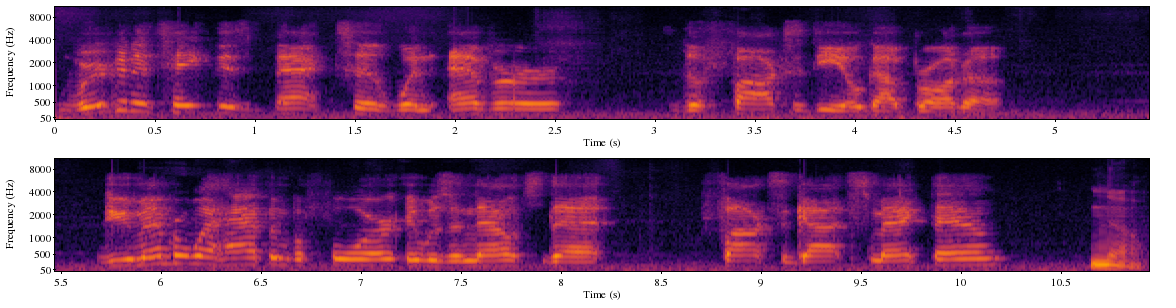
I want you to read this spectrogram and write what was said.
we're gonna take this back to whenever the Fox deal got brought up. Do you remember what happened before it was announced that Fox got SmackDown? No.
